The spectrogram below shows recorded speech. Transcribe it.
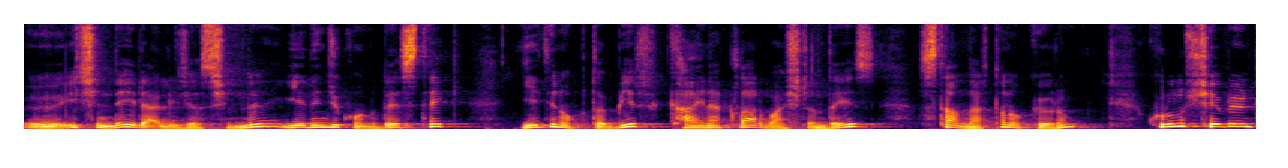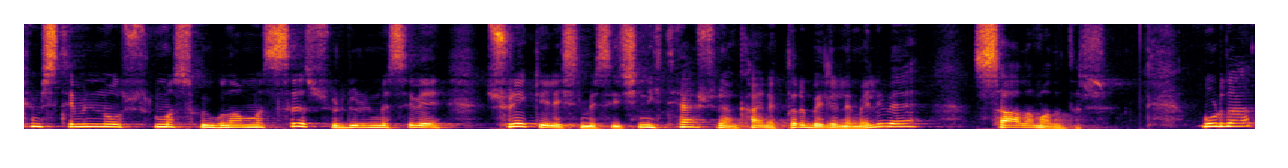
e, içinde ilerleyeceğiz şimdi. 7. konu destek, 7.1 kaynaklar başlığındayız. Standarttan okuyorum. Kuruluş çevre yönetim sisteminin oluşturulması, uygulanması, sürdürülmesi ve sürekli iyileştirilmesi için ihtiyaç duyan kaynakları belirlemeli ve sağlamalıdır. Burada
